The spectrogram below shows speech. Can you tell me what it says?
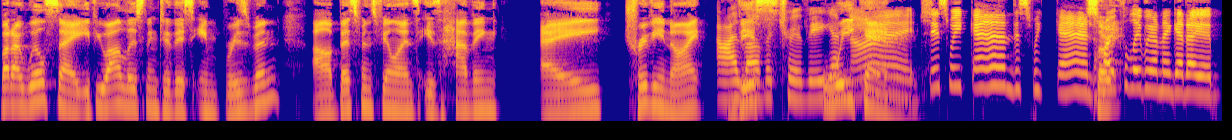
But I will say, if you are listening to this in Brisbane, uh, Best Friends Felines is having a trivia night. I this love a trivia weekend. night. This weekend, this weekend. So- Hopefully, we're going to get a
